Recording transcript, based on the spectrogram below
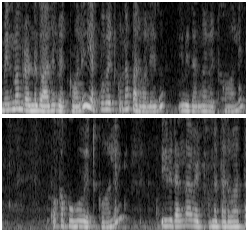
మినిమం రెండు గాజులు పెట్టుకోవాలి. ఎక్కువ పెట్టుకున్నా పర్వాలేదు. ఈ విధంగా పెట్టుకోవాలి. ఒక పువ్వు పెట్టుకోవాలి. ఈ విధంగా పెట్టుకున్న తర్వాత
